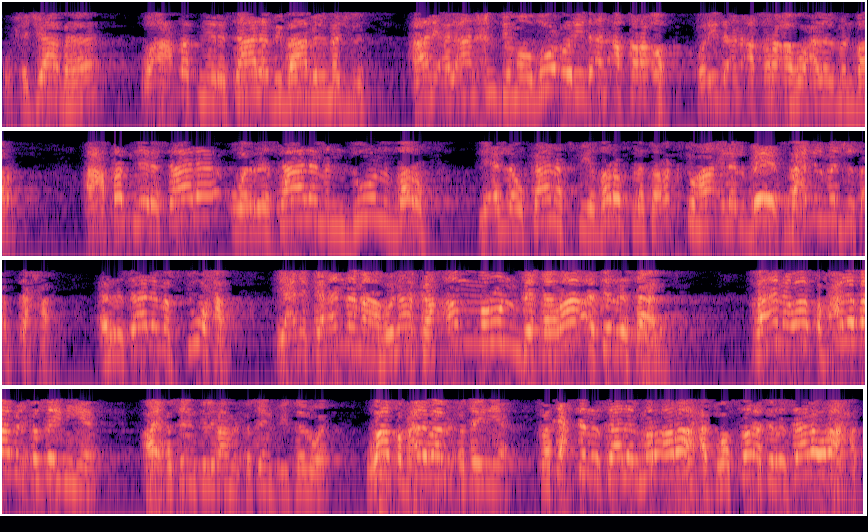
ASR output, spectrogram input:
وحجابها وأعطتني رسالة بباب المجلس. أنا الآن عندي موضوع أريد أن أقرأه. أريد أن أقرأه على المنبر. أعطتني رسالة والرسالة من دون ظرف لأن لو كانت في ظرف لتركتها إلى البيت بعد المجلس أفتحها. الرسالة مفتوحة. يعني كأنما هناك أمر بقراءة الرسالة. فأنا واقف على باب الحسينية. هاي حسينة الإمام الحسين في سلوى. واقف على باب الحسينية. فتحت الرسالة المرأة راحت وصلت الرسالة وراحت.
